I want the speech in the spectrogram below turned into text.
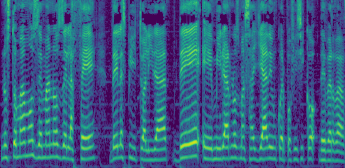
nos tomamos de manos de la fe, de la espiritualidad, de eh, mirarnos más allá de un cuerpo físico, de verdad,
